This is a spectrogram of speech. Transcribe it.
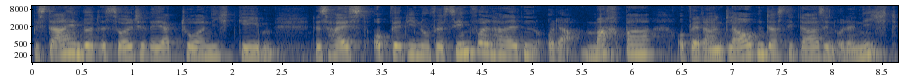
Bis dahin wird es solche Reaktoren nicht geben. Das heißt, ob wir die nur für sinnvoll halten oder machbar, ob wir daran glauben, dass die da sind oder nicht,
